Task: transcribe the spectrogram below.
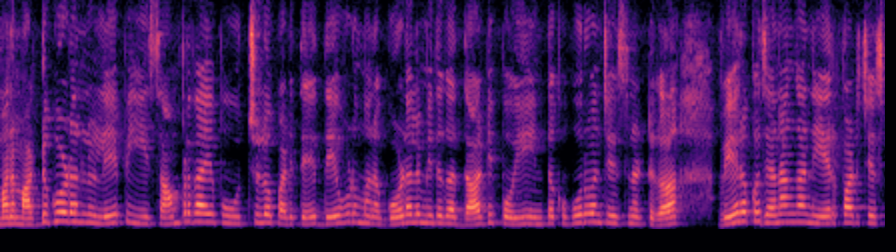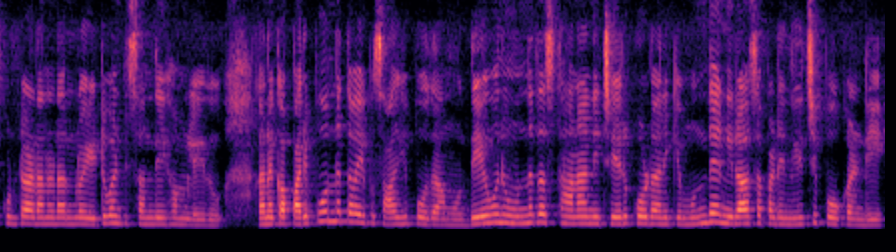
మనం అడ్డుగోడలను లేపి ఈ సాంప్రదాయపు ఉచ్చులో పడితే దేవుడు మన గోడల మీదుగా దాటిపోయి ఇంతకు పూర్వం చేసినట్టుగా వేరొక జనాంగాన్ని ఏర్పాటు చేసుకుంటాడనడంలో ఎటువంటి సందేహం లేదు. కనుక పరిపూర్ణత వైపు సాగిపోదాము. దేవుని ఉన్నత స్థానాన్ని చేరుకోవడానికి ముందే నిరాశపడి నిలిచిపోకండి.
